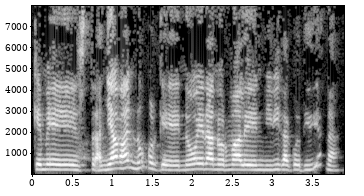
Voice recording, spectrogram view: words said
que me extrañaban, ¿no? Porque no era normal en mi vida cotidiana.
